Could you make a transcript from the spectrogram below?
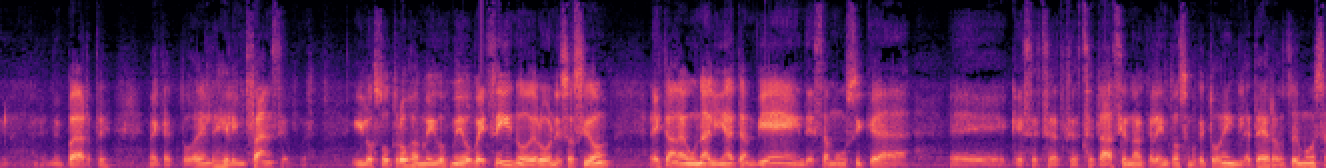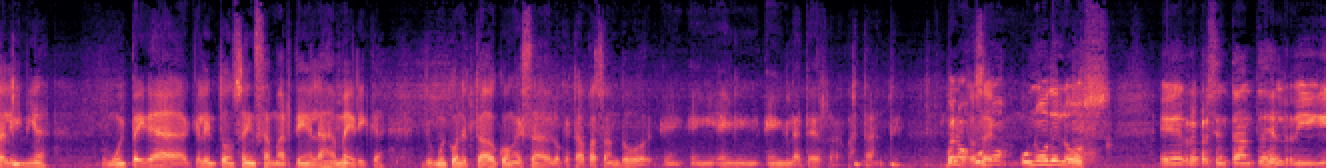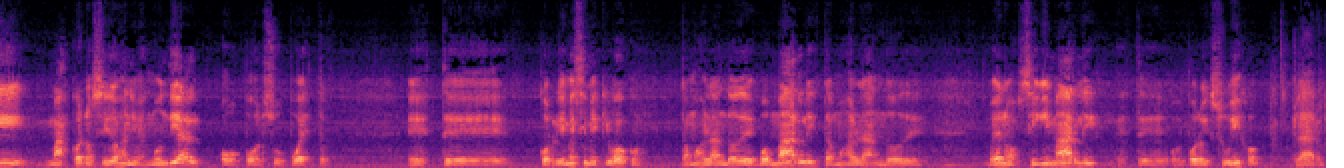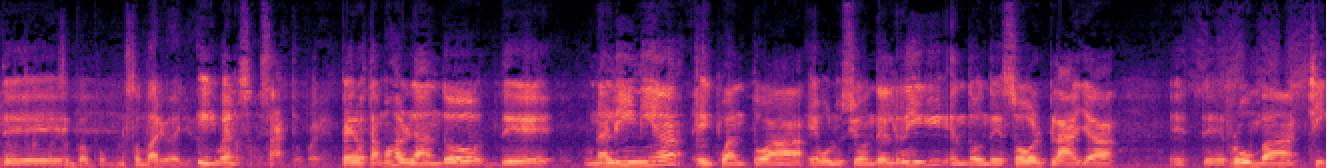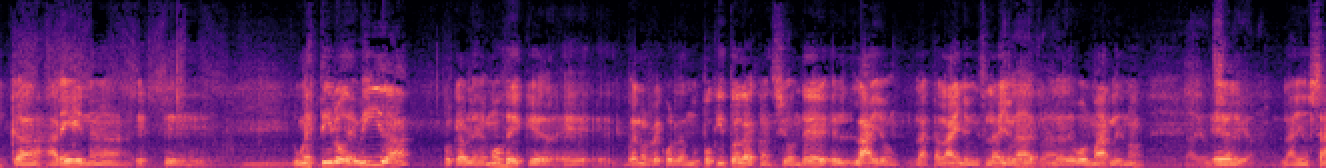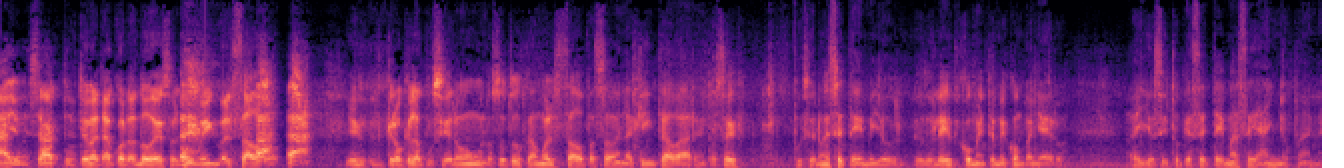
parte, me captó desde la infancia, pues. Y los otros amigos míos, vecinos de la organización, estaban en una línea también de esa música eh, que se, se, estaba haciendo en aquel entonces, que todo en Inglaterra, nosotros tenemos esa línea muy pegada aquel entonces en San Martín, en las Américas, muy conectado con esa lo que estaba pasando en, Inglaterra bastante. Bueno, uno, uno, de los eh, representantes del reggae más conocidos a nivel mundial, o por supuesto, este, corríeme si me equivoco, estamos hablando de Bob Marley, estamos hablando de bueno, Siggy Marley, este, hoy por hoy su hijo. Claro, este, son, varios ellos. Y bueno, exacto, pues. Pero estamos hablando de una línea en cuanto a evolución del reggae, en donde sol, playa, este, rumba, chica, arena, este, un estilo de vida, porque hablemos de que, eh, bueno, recordando un poquito la canción de el Lion, la Lion is Lion, la, de Bob Marley, ¿no? Lion Lion Zion, exacto. Usted me está acordando de eso el domingo, el sábado. creo que la pusieron, nosotros tocamos el sábado pasado en la quinta barra, entonces pusieron ese tema y yo, le comenté a mis compañeros. Ay, yo siento que ese tema hace años, pan.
